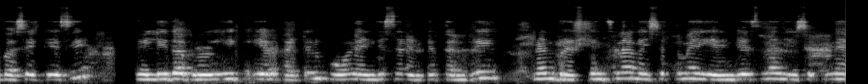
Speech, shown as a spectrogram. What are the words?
బస్సు ఎక్కేసి వెళ్ళేటప్పుడు ఈ కట్టిన ఫోన్ ఏం చేశానంటే తండ్రి నేను బ్రతికించినా నీ చెప్పమే ఏం చేసినా నీ చెప్పమే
